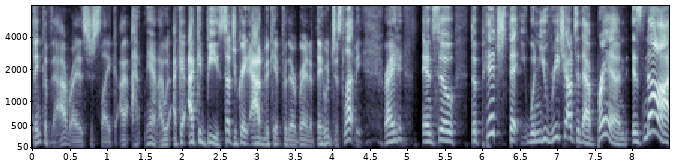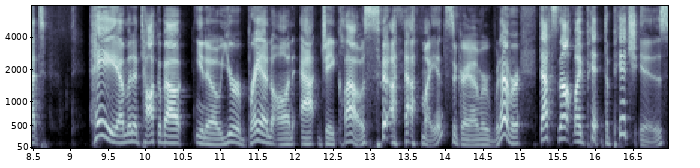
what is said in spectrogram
think of that, right? It's just like, I, man, I, I, could, I could be such a great advocate for their brand if they would just let me, right? And so the pitch that when you reach out to that brand is not, hey, I'm going to talk about, you know, your brand on at Jay Clouse, my Instagram or whatever. That's not my pitch. The pitch is,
